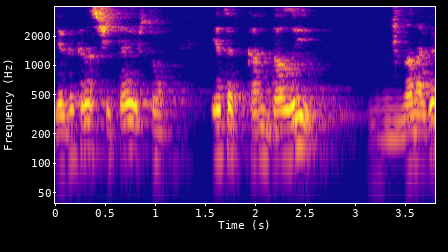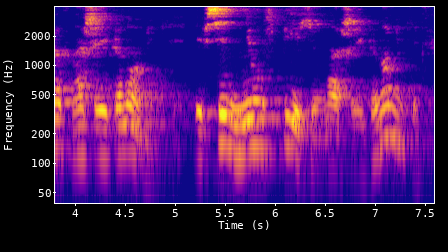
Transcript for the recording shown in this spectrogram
Я как раз считаю, что это кандалы на ногах нашей экономики. И все неуспехи в нашей экономике –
